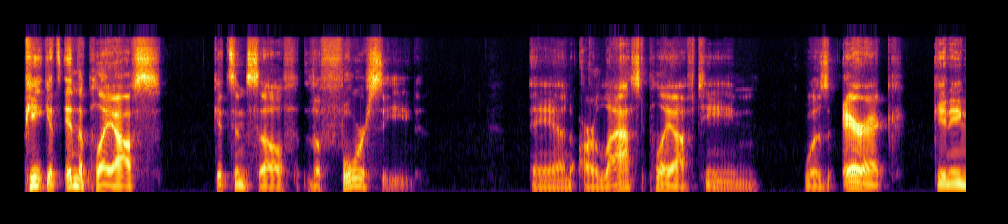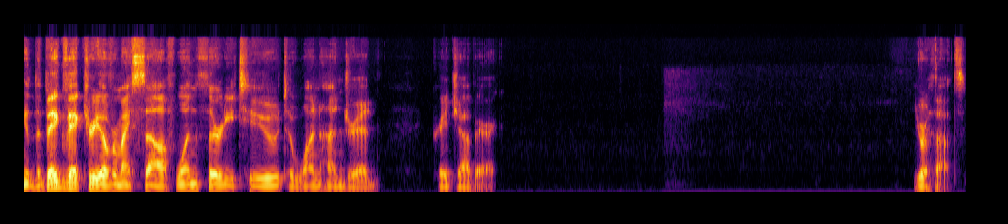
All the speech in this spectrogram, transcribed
Pete gets in the playoffs, gets himself the four seed. And our last playoff team was Eric getting the big victory over myself, 132 to 100. Great job, Eric. Your thoughts?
